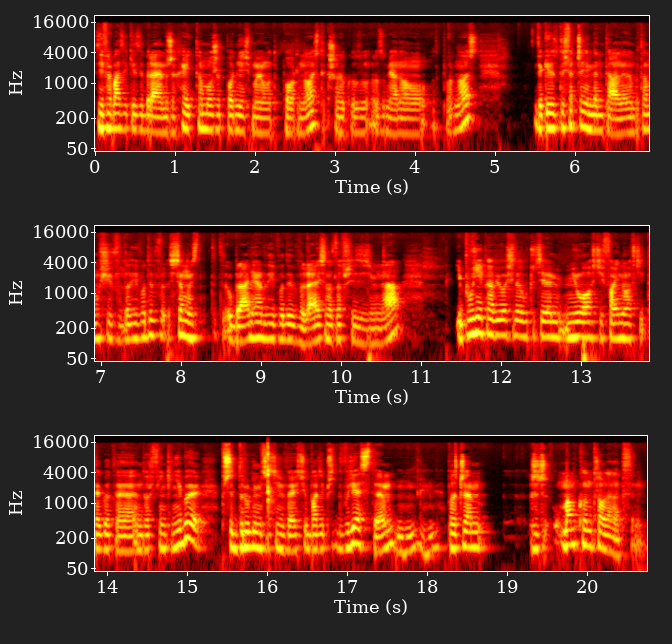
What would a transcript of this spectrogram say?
z informacji, jakie zebrałem, że hej, to może podnieść moją odporność, tak szeroko rozu- rozumianą odporność. Takie doświadczenie mentalne, no bo tam musisz do tej wody ściągnąć te, ubrania, do tej wody wleźć, ona zawsze jest zimna. I później pojawiło się to uczucie miłości, fajności tego, te endorfinki nie były przy drugim, trzecim wejściu, bardziej przy dwudziestym, Mhm, mhm. bo zacząłem, że mam kontrolę nad tym.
